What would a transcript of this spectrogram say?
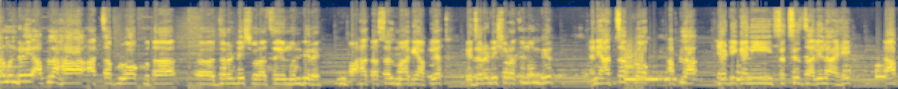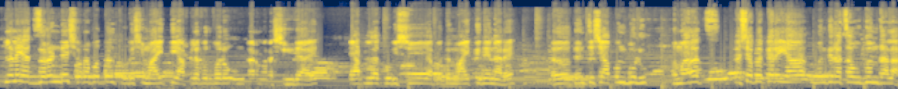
नमस्कार मंडळी आपला हा आजचा ब्लॉग होता जरंडेश्वराचं मंदिर आहे. पाहत असाल मागे आपल्या हे जरंडेश्वराचं मंदिर. आणि आजचा ब्लॉग आपला या ठिकाणी सक्सेस झालेला आहे. आपल्याला या जरंडेश्वराबद्दल थोडीशी माहिती आपल्या बरोबर ओंकार महाराज शिंदे आहेत. ते आपल्याला थोडीशी याबद्दल माहिती देणार आहे. त्यांच्याशी आपण बोलू. महाराज कशा प्रकारे या मंदिराचा उगम झाला?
